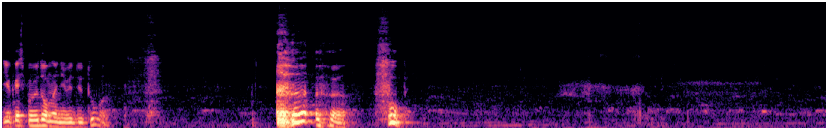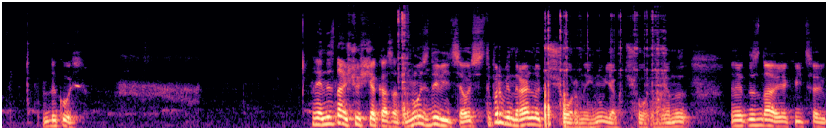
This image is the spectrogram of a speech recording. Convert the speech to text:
Якесь повідомлення від Ютуба. Фу. Дикусь. Я не знаю, що ще казати. Ну ось дивіться, ось тепер він реально чорний. Ну як чорний. Я не, я навіть не знаю, який це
